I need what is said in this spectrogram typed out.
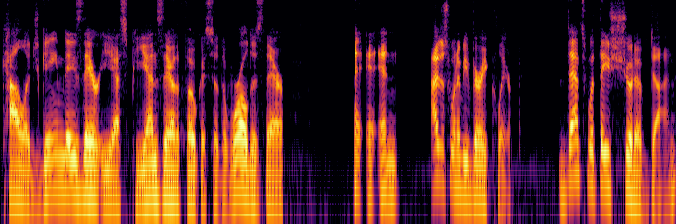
College game days there, ESPN's there, the focus of the world is there, and, and I just want to be very clear. That's what they should have done.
